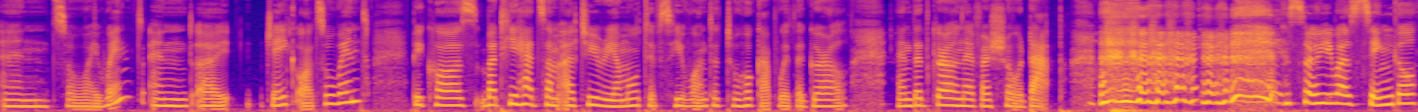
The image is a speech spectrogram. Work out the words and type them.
And so I went, and uh, Jake also went because, but he had some ulterior motives. He wanted to hook up with a girl, and that girl never showed up. so he was single.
